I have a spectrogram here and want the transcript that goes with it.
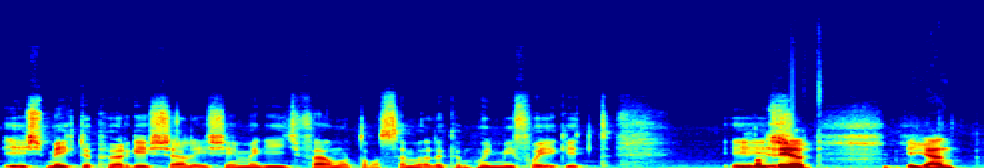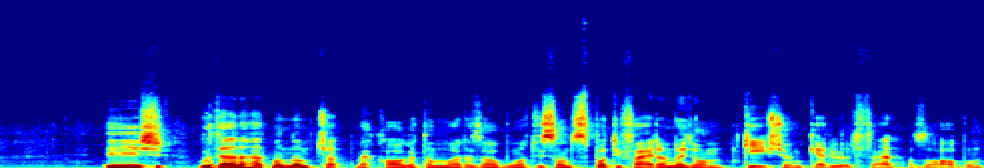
és még több hörgéssel, és én meg így felmondtam a szemöldököm, hogy mi folyik itt. És... Azért, igen. És Utána hát mondom, csak meghallgatom már az albumot, viszont Spotify-ra nagyon későn került fel az album.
